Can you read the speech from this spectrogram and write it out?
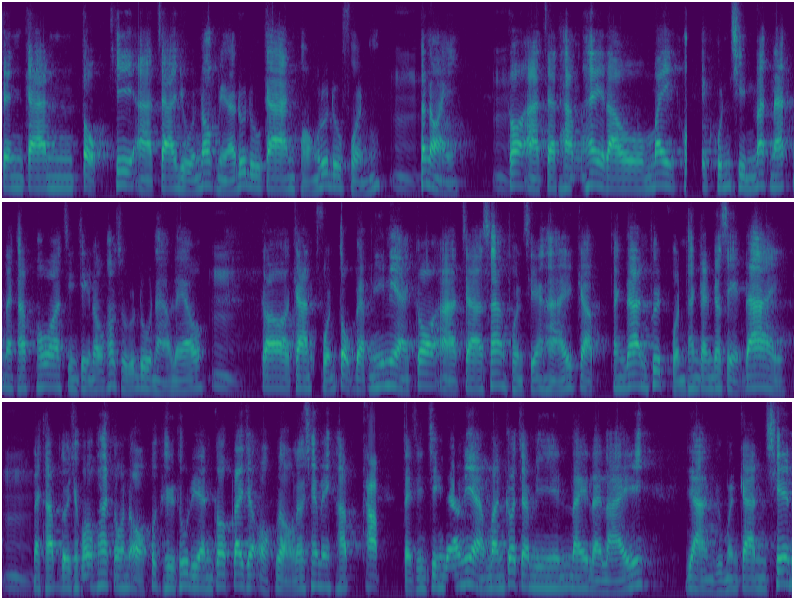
เป็นการตกที่อาจจะอยู่นอกเหนือฤดูกาลของฤดูฝนอืมซะหน่อยอืมก็อาจจะทำให้เราไม่ค่อยคุ้นชินมากนักนะครับ เพราะว่าจริงๆ เราเข้าสู่ฤดูหนาวแล้วอืมก็การฝนตกแบบนี้เนี่ยก็อาจจะสร้างผลเสียหายกับทางด้านพืชผลทางการเกษตรได้อืมนะครับ โดยเฉพาะภาคตะวันออกก็คือทุเรียนก็ใกล้จะออกดอกแล้วใช่ไหมครับครับแต่จริงๆแล้วเนี่ยมันก็จะมีในหลาย ๆ อย่างอยู่เหมือนกัน เช่น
